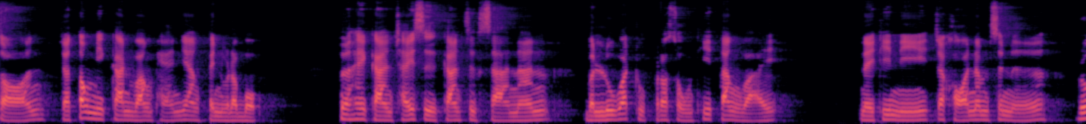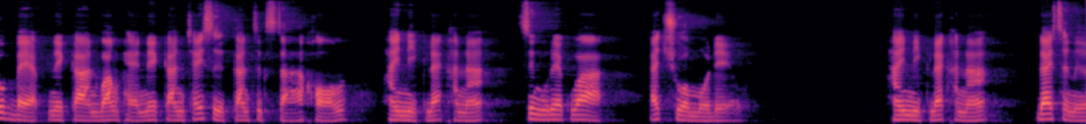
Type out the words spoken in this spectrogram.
สอนจะต้องมีการวางแผนอย่างเป็นระบบ เพื่อให้การใช้สื่อการศึกษานั้น บรรลุวัตถุประสงค์ที่ตั้งไว้ ในที่นี้จะขอนำเสนอรูปแบบในการวางแผนในการใช้สื่อการศึกษาของไฮนิกและคณะ ซึ่งเรียกว่า Actual Model ไฮนิกและคณะ ได้เสนอ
